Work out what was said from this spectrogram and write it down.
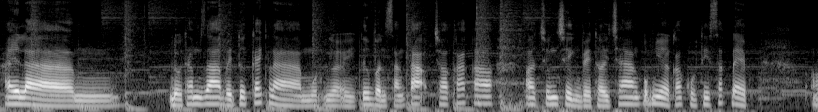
hay là được tham gia với tư cách là một người tư vấn sáng tạo cho các uh, uh, chương trình về thời trang cũng như là các cuộc thi sắc đẹp. Ờ,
